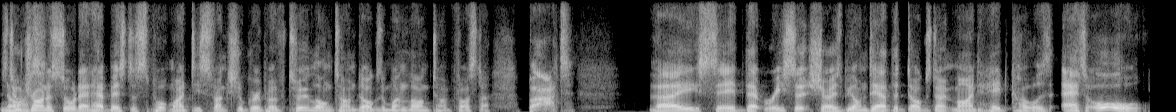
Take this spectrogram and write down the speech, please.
Still Nice. trying to sort out how best to support my dysfunctional group of two long-time dogs and one long-time foster. But they said that research shows beyond doubt that dogs don't mind head collars at all.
